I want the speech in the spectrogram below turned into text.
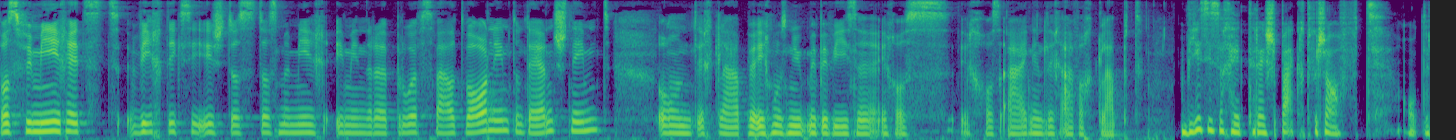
Was für mich jetzt wichtig war, ist, dass, dass man mich in meiner Berufswelt wahrnimmt und ernst nimmt. Und ich glaube, ich muss nichts mehr beweisen. Ich habe es ich eigentlich einfach gelebt. Wie sie sich hat Respekt verschafft oder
